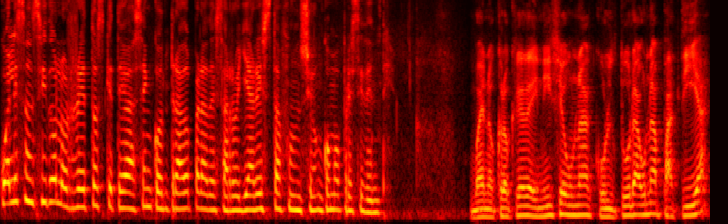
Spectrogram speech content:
¿Cuáles han sido los retos que te has encontrado para desarrollar esta función como presidente? Bueno, creo que de inicio una cultura, una apatía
